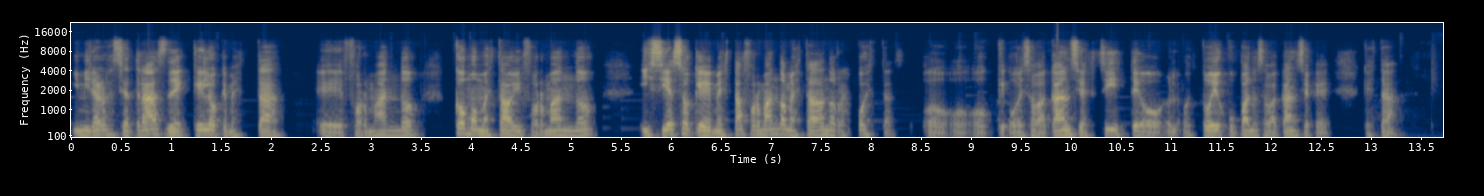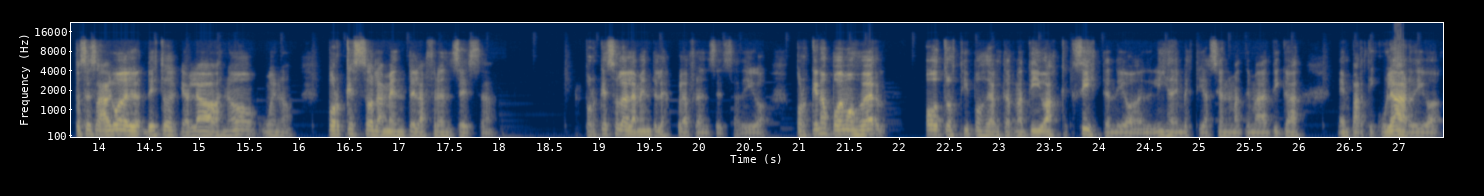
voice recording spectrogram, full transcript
y mirar hacia atrás de qué es lo que me está formando, cómo me estoy formando y si eso que me está formando me está dando respuestas o, o, esa vacancia existe o, estoy ocupando esa vacancia que, que está. Entonces, algo de, esto de que hablabas, ¿no? Bueno, ¿por qué solamente la francesa? ¿Por qué solamente la escuela francesa? Digo, ¿por qué no podemos ver otros tipos de alternativas que existen, digo, en línea de investigación en matemática en particular, digo,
